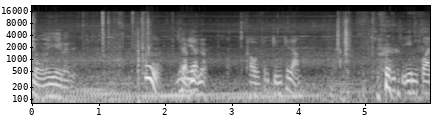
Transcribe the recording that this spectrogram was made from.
หนองไม่ใหญ่แบบนี้อืมแซ่บเลยเนาะเขาจะกินที่หลังมันสิอิ่มก่อน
